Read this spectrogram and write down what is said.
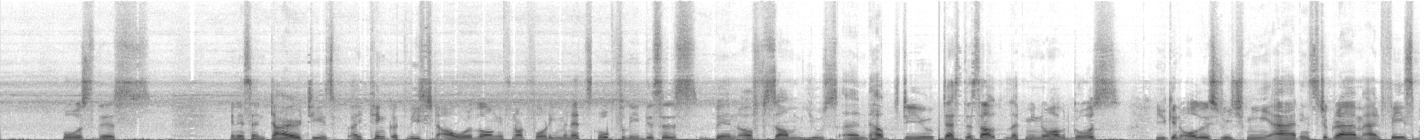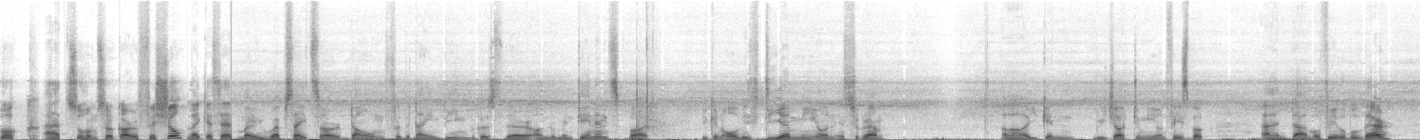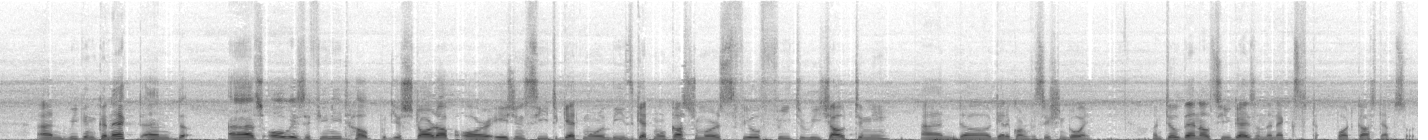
post this in its entirety. Is I think at least an hour long if not 40 minutes. Hopefully this has been of some use and help to you. Test this out. Let me know how it goes. You can always reach me at Instagram and Facebook at Soham Sarkar Official. Like I said, my websites are down for the time being because they're under maintenance, but you can always DM me on Instagram. Uh, you can reach out to me on Facebook, and I'm available there. And we can connect and as always if you need help with your startup or agency to get more leads get more customers feel free to reach out to me and uh, get a conversation going. Until then i'll see you guys on the next podcast episode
